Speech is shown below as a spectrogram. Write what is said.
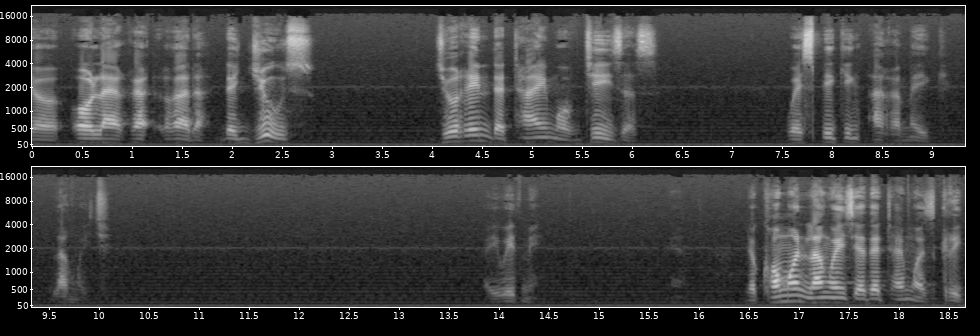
know, or rather, the Jews, during the time of Jesus, were speaking Aramaic language. Are you with me? The common language at that time was Greek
